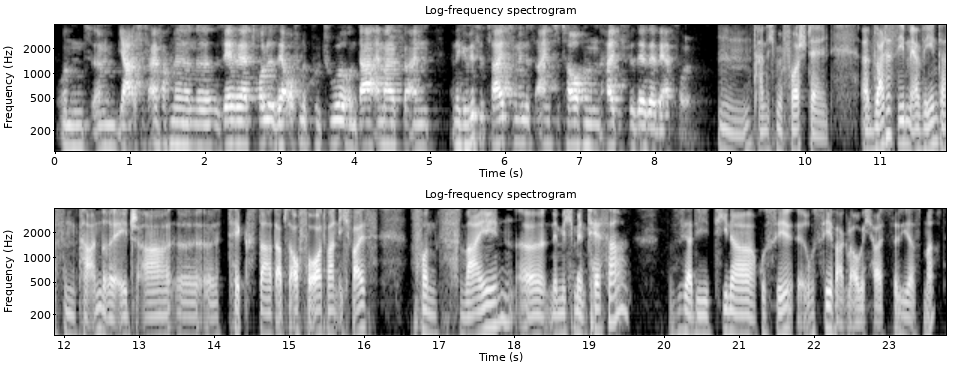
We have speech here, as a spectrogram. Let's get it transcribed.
Und ähm, ja, es ist einfach eine, eine sehr, sehr tolle, sehr offene Kultur. Und da einmal für ein, eine gewisse Zeit zumindest einzutauchen, halte ich für sehr, sehr wertvoll. Mhm, kann ich mir vorstellen. Äh, du hattest eben erwähnt, dass ein paar andere HR-Tech-Startups äh, auch vor Ort waren. Ich weiß von zweien, äh, nämlich Mentessa, das ist ja die Tina Ruseva, glaube ich, heißt sie, die das macht.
